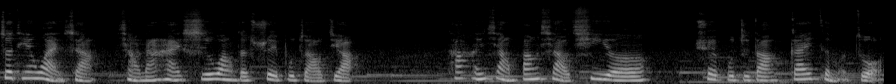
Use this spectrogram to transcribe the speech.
这天晚上，小男孩失望的睡不着觉。他很想帮小企鹅，却不知道该怎么做。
